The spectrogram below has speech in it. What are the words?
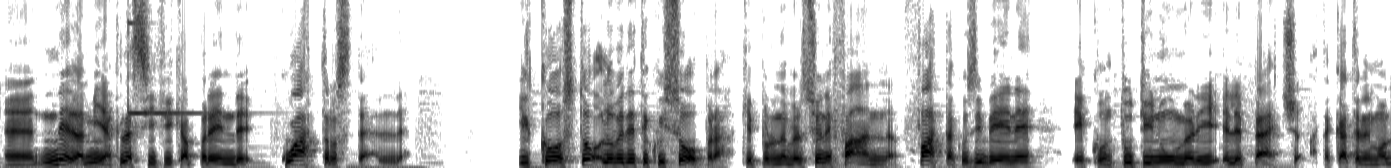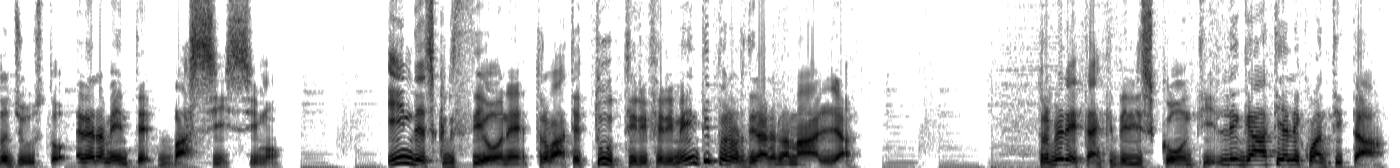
eh, nella mia classifica prende 4 stelle. Il costo lo vedete qui sopra, che per una versione fan fatta così bene e con tutti i numeri e le patch attaccate nel modo giusto è veramente bassissimo. In descrizione trovate tutti i riferimenti per ordinare la maglia. Troverete anche degli sconti legati alle quantità,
